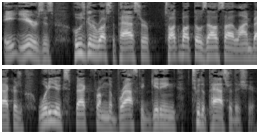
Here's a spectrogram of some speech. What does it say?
eight years is who's going to rush the passer? Talk about those outside linebackers. What do you expect from Nebraska getting to the passer this year?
